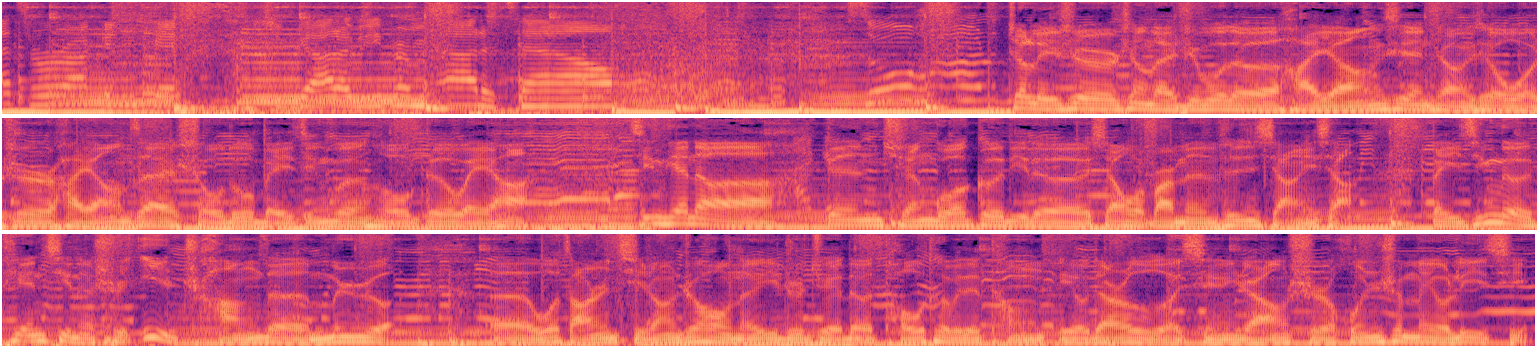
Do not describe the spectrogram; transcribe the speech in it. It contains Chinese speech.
that's rockin' kicks. She gotta be from out of town. 这里是正在直播的海洋现场秀，我是海洋，在首都北京问候各位哈。今天呢，跟全国各地的小伙伴们分享一下，北京的天气呢是异常的闷热。呃，我早上起床之后呢，一直觉得头特别的疼，有点恶心，然后是浑身没有力气。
